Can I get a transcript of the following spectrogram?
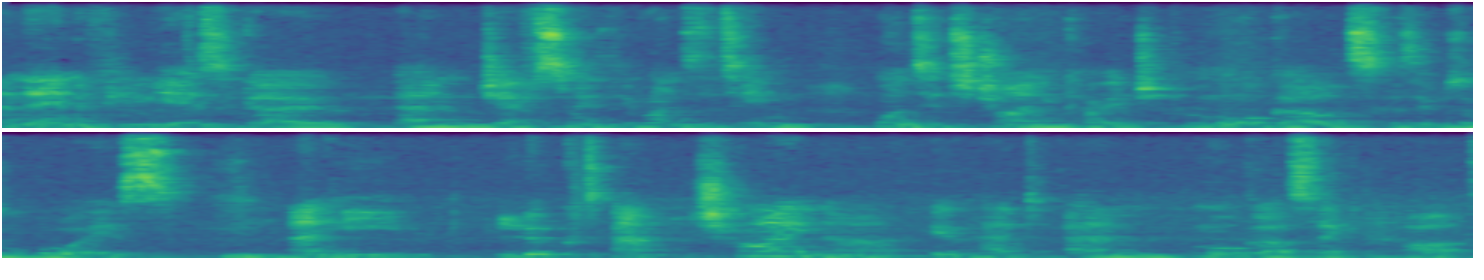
And then a few years ago, um, Geoff Smith, who runs the team, wanted to try and encourage more girls because it was all boys Hmm. and he looked at China, who had um, more girls taking part,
